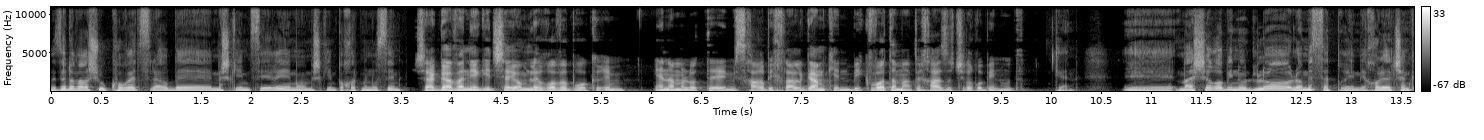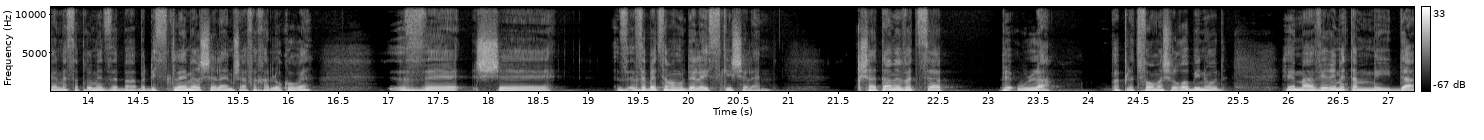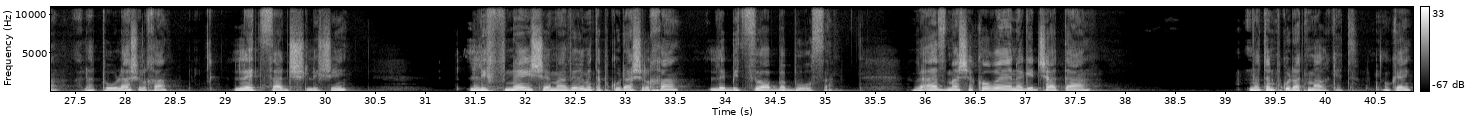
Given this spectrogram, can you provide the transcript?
וזה דבר שהוא קורץ להרבה משקיעים צעירים או משקיעים פחות מנוסים. שאגב, אני אגיד שהיום לרוב הברוקרים אין עמלות אה, מסחר בכלל גם כן, בעקבות המהפכה הזאת של רובין הוד. כן. מה שרובין הוד לא, לא מספרים, יכול להיות שהם כן מספרים את זה ב disclaimer שלהם, שאף אחד לא קורא, זה ש... זה, זה בעצם המודל העסקי שלהם. כשאתה מבצע פעולה בפלטפורמה של רובין הוד, הם מעבירים את המידע על הפעולה שלך לצד שלישי, לפני שהם מעבירים את הפקודה שלך לביצוע בבורסה. ואז מה שקורה, נגיד שאתה נותן פקודת market, אוקיי?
